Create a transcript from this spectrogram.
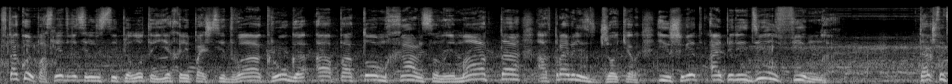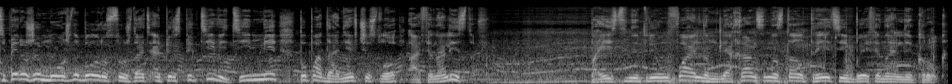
В такой последовательности пилоты ехали почти два круга, а потом Хансен и Матта отправились в Джокер, и швед опередил Финна. Так что теперь уже можно было рассуждать о перспективе Тимми попадания в число А-финалистов. Поистине триумфальным для Хансена стал третий Б-финальный круг.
